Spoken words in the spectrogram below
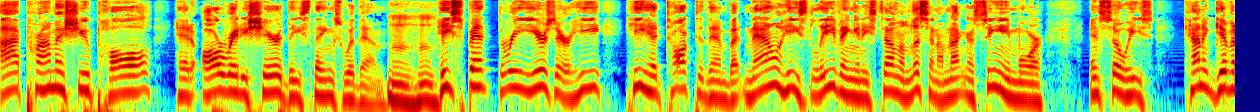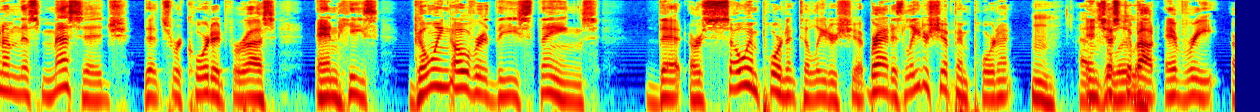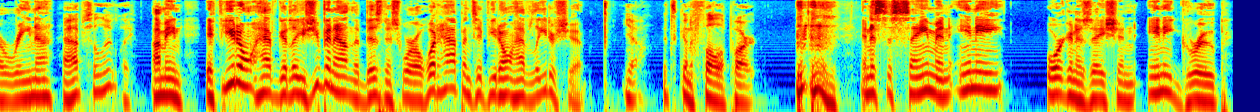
I promise you, Paul had already shared these things with them. Mm-hmm. He spent three years there. He he had talked to them, but now he's leaving and he's telling them, "Listen, I'm not going to see you anymore." And so he's kind of giving them this message that's recorded for us, and he's going over these things that are so important to leadership. Brad, is leadership important hmm, in just about every arena? Absolutely. I mean, if you don't have good leaders, you've been out in the business world. What happens if you don't have leadership? Yeah, it's going to fall apart. And it's the same in any organization, any group.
